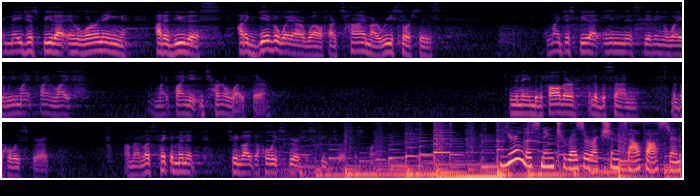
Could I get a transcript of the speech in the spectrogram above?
It may just be that in learning how to do this, how to give away our wealth, our time, our resources, it might just be that in this giving away, we might find life. We might find eternal life there. In the name of the Father, and of the Son, and of the Holy Spirit. Amen. Let's take a minute to invite the Holy Spirit to speak to us this morning. You're listening to Resurrection South Austin,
